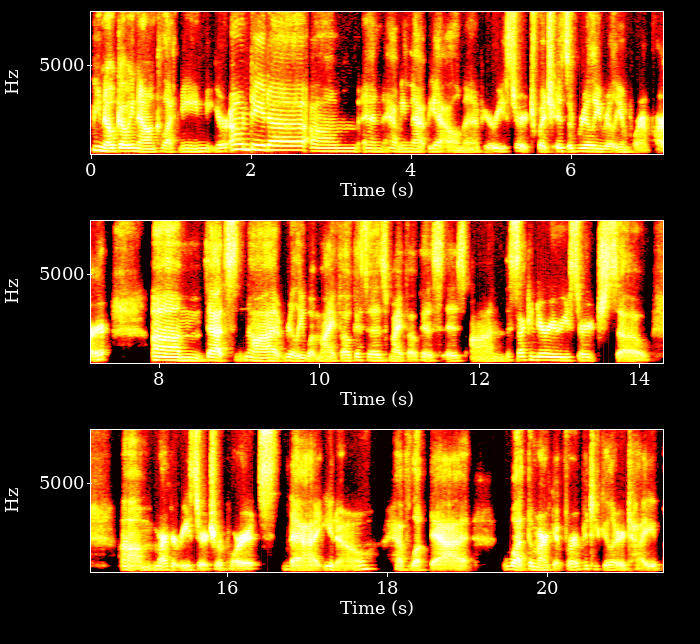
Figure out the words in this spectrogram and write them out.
you know, going out and collecting your own data um, and having that be an element of your research, which is a really, really important part. Um, that's not really what my focus is. My focus is on the secondary research. So um, market research reports that, you know, have looked at what the market for a particular type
